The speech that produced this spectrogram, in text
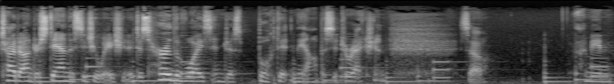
try to understand the situation. It just heard the voice and just booked it in the opposite direction. So, I mean,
